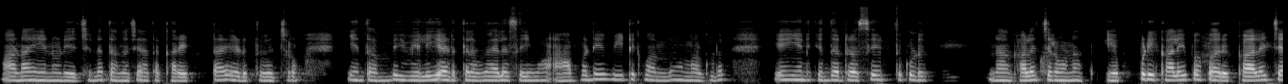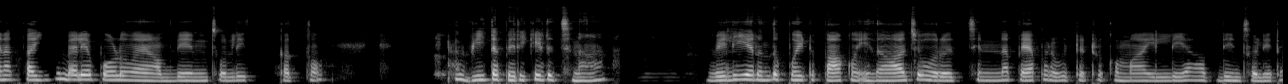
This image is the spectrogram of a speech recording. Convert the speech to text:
ஆனால் என்னுடைய சின்ன தங்கச்சி அதை கரெக்டாக எடுத்து வச்சிரும். என் தம்பி வெளியே இடத்துல வேலை செய்வான். அவனே வீட்டுக்கு வந்தான்னா கூட ஏன் எனக்கு இந்த ட்ரெஸ் எடுத்து கொடு. நான் கலைச்சிருவேன்னா எப்படி கலைப்ப பாரு? கலைச்சேன்னா கை மேலேயே போடுவேன். அப்படின்னு சொல்லி கத்தும். வீட்டை பெருக்கிடுச்சுன்னா வெளியே இருந்து போயிட்டு பார்க்கும். ஏதாச்சும் ஒரு சின்ன பேப்பரை விட்டுட்ருக்கோமா இல்லையா அப்படின்னு சொல்லிட்டு.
